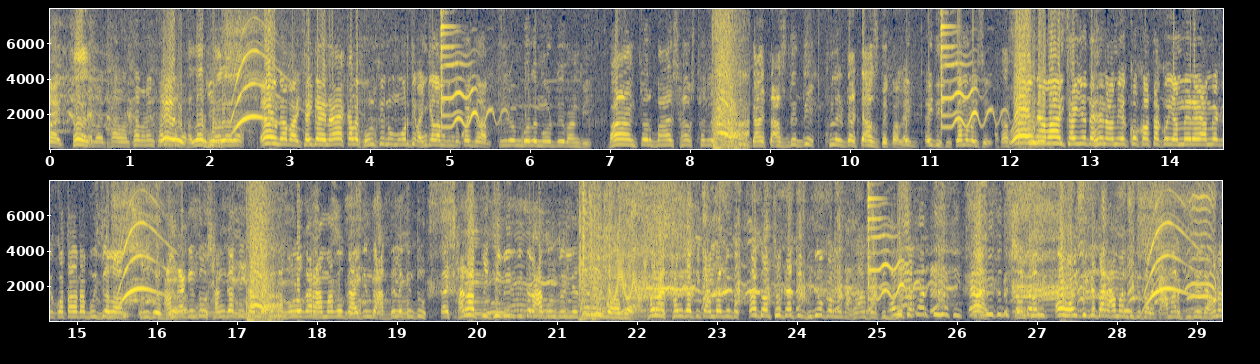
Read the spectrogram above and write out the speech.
ভাই হ্যাঁ। না ভাই না একালে ফুল কিন্তু মূর্তি ভাঙ গেলাম কিন্তু কই গেলাম? কিরম বলে ভাঙবি? ভাঙ তোর সাহস থাকলে গায়ে টাচ দি ফুলের গায়ে টাচ দে পালে এই দিছি কেমন হইছে? ওই না ভাই দেখেন আমি এক কথা কই আমি আমি এক কথাটা বুঝলাম? আমরা কিন্তু সাংঘাতিক আমরা কিন্তু ব্লগার আমাকে গায়ে কিন্তু হাত দিলে কিন্তু সারা পৃথিবীর ভিতরে আগুন জ্বললে বাবা? সাংঘাতিক আমরা কিন্তু দর্শক আছে ভিডিও করবে না আছি। আমি কিন্তু ওই দিকে আমার দিকে আমার ভিডিও দেখো না।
